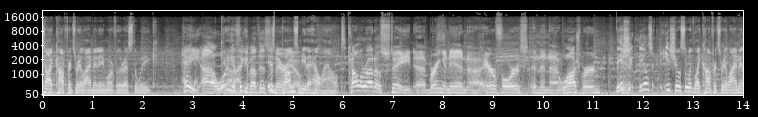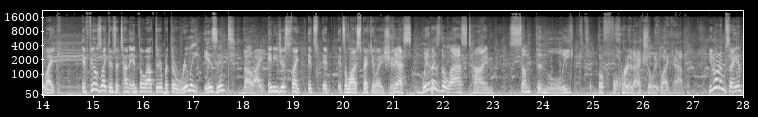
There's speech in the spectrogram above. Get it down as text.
Talk conference realignment anymore for the rest of the week. hey, uh, what do you think about this It just scenario? bums me the hell out. Colorado State uh, bringing in uh, Air Force and then uh, Washburn. The issue, the, also, the issue also with like conference realignment, like it feels like there's a ton of info out there, but there really isn't. No. Right. And you just like it's it, it's a lot of speculation. Yes. When When is the last time something leaked before it actually like happened? You know what I'm saying?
